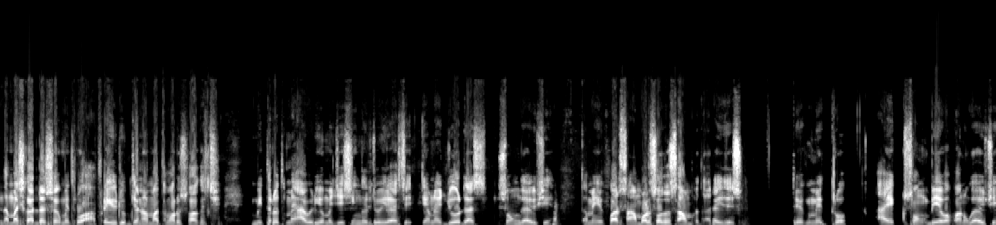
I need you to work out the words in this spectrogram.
નમસ્કાર દર્શક મિત્રો, આપણી યુટ્યુબ ચેનલમાં તમારું સ્વાગત છે. મિત્રો, તમે આ વિડીયોમાં જે સિંગર જોઈ રહ્યા છે, તેમણે જોરદાર સોંગ ગાયું છે. તમે એકવાર સાંભળશો તો સાંભળતા રહી જશો. તો એક મિત્રો, આ એક સોંગ બે વફાનું ગાયું છે.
